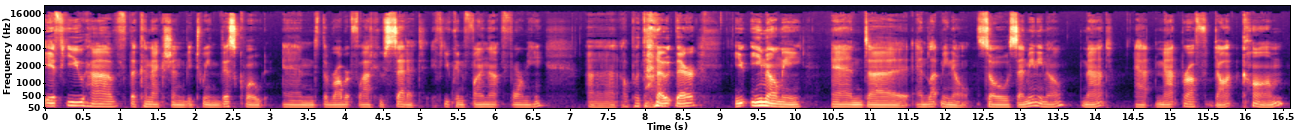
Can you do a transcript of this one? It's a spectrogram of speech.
if you have the connection between this quote and the robert flatt who said it if you can find that for me uh, i'll put that out there you email me and uh, and let me know. So send me an email, matt at mattbruff.com,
